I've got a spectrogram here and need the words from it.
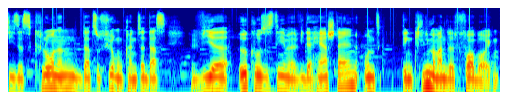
dieses Klonen dazu führen könnte, dass wir Ökosysteme wiederherstellen und den Klimawandel vorbeugen.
